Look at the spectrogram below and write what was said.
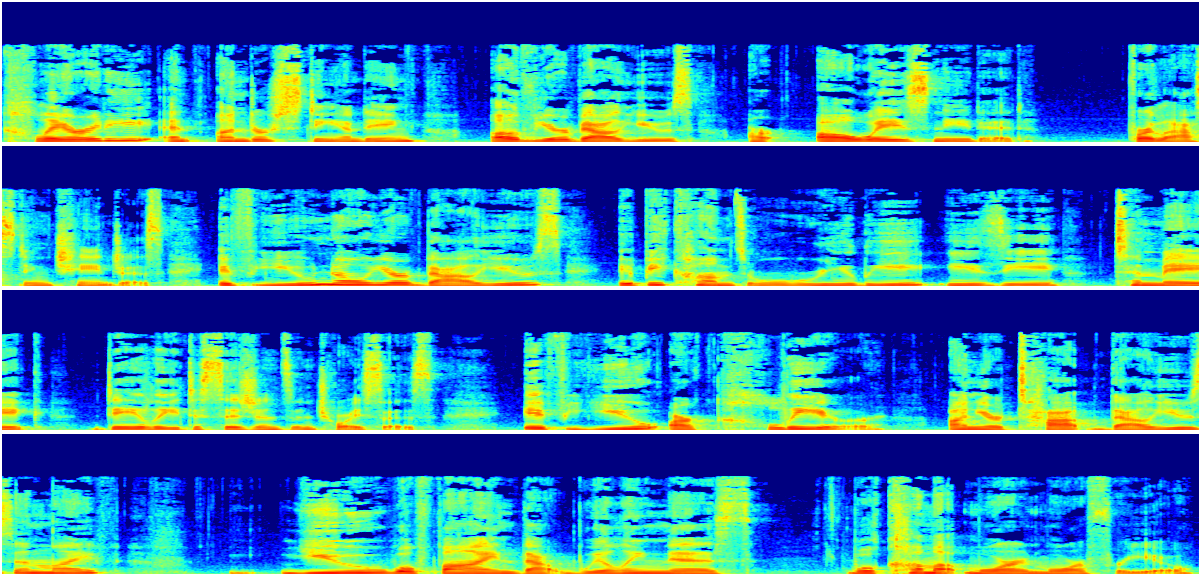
Clarity and understanding of your values are always needed for lasting changes. If you know your values, it becomes really easy to make daily decisions and choices. If you are clear on your top values in life, you will find that willingness will come up more and more for you.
